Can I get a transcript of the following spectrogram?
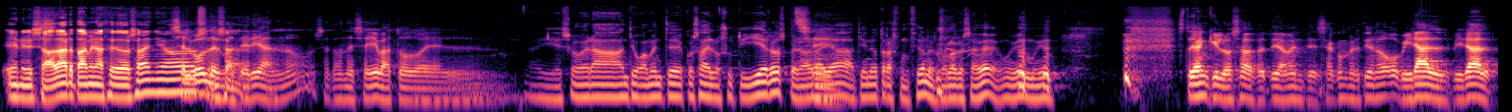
en el Sadar también hace dos años. Es el bol o del sea, material, ¿no? O sea, donde se lleva todo el... Y eso era antiguamente cosa de los utilleros, pero ahora ya tiene otras funciones, por lo que se ve. Muy bien, muy bien. Estoy anquilosado, efectivamente. Se ha convertido en algo viral, viral.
